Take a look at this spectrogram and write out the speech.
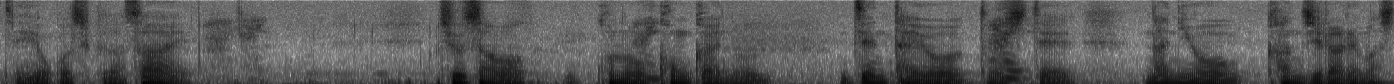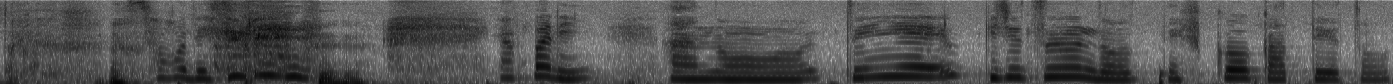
ぜひお越しください。中さんはこの今回の全体を通して何を感じられましたか？そうですね。やっぱりあの前衛美術運動って福岡っていうと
